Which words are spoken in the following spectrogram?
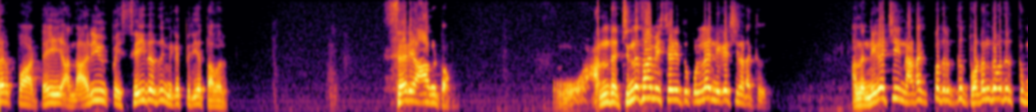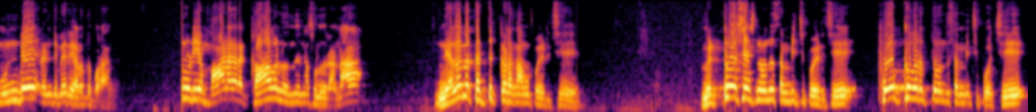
ஏற்பாட்டை அந்த அறிவிப்பை செய்தது மிகப்பெரிய தவறு. சரி ஆகட்டும். அந்த சின்னசாமி ஸ்டேடியத்துக்குள்ள நிகழ்ச்சி நடக்குது. அந்த நிகழ்ச்சி நடப்பதற்கு தொடங்குவதற்கு முன்பே ரெண்டு பேர் இறந்து போறாங்க. என்னுடைய மாநகர காவல் வந்து என்ன சொல்லுறான்னா நிலைமை கட்டுக்கடங்காம போயிடுச்சு. மெட்ரோ ஸ்டேஷன் வந்து சம்பிச்சு போயிடுச்சு. போக்குவரத்து வந்து சம்பிச்சு போச்சு.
